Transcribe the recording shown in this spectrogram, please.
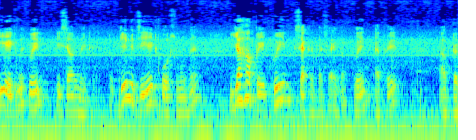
ई एट में क्वीन ई सेवन मेट है। तो king G eight force move है। यहाँ पे क्वीन सेक्रीफाइस आएगा। Queen F eight after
